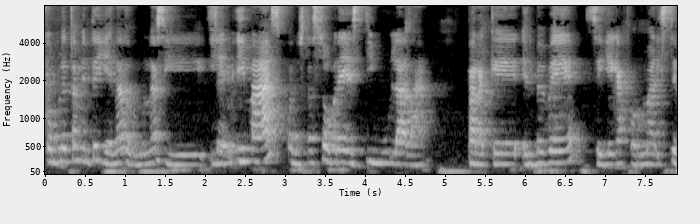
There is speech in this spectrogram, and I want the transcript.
completamente llena de hormonas y, y- y más cuando estás sobreestimulada para que el bebé se llegue a formar y se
